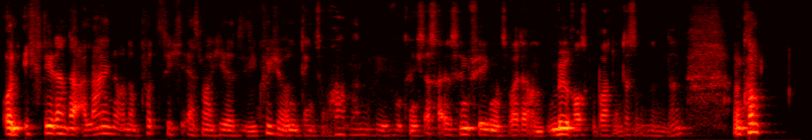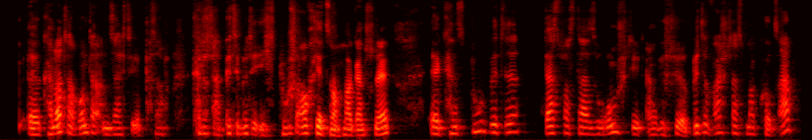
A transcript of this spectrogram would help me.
und ich stehe dann da alleine und dann putze ich erstmal hier die Küche und denke so, oh Mann, wie, wo kann ich das alles hinfegen und so weiter und Müll rausgebracht und das und dann. Und dann kommt äh, Carlotta runter und sagt ihr, pass auf, Carlotta, bitte, bitte, ich dusche auch jetzt noch mal ganz schnell. Äh, kannst du bitte das, was da so rumsteht an Geschirr, bitte wasch das mal kurz ab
